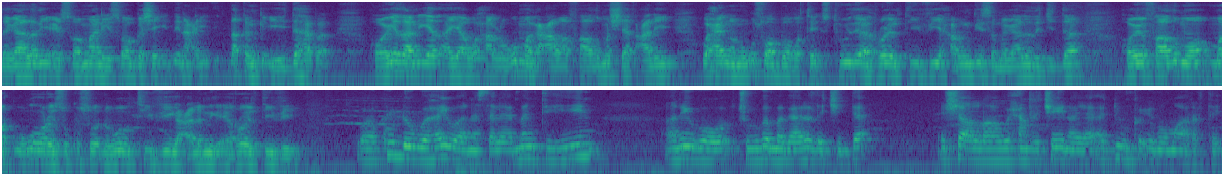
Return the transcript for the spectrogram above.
dagaaladii ay soomaaliya soo gashay dhinaca dhaqanka iyo hiddahaba hooyadan iyada ayaa waxaa lagu magacaabaa faadumo sheekh cali waxayna nagu soo booqatay stuudiyaha royal t v xaruntiisa magaalada jidda. Hooyo faadumo marka ugu horeyso ku soo dhawow t v-ga caalamiga ee royal t v. Waa ku dhowahay waana salaaman tihiin anigoo jooga magaalada jidda. Insha allah waxaan rajaynayaa adduunka inuu maaragtay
